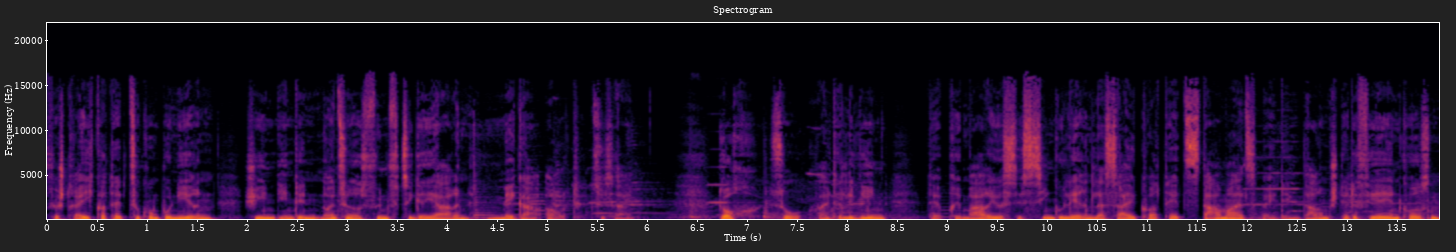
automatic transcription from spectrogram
Für Streichquartett zu komponieren schien in den 1950er Jahren mega out zu sein. Doch, so Walter Levin, der Primarius des singulären LaSalle-Quartetts, damals bei den Darmstädter Ferienkursen,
